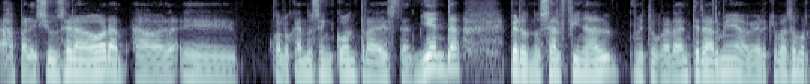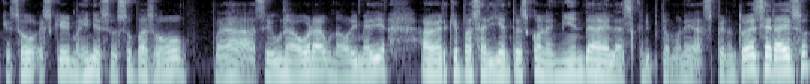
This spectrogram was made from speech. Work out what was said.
apareció un senador colocándose en contra de esta enmienda, pero no sé, al final me tocará enterarme a ver qué pasó, porque eso, es que imagínense, eso pasó pues hace una hora, una hora y media, a ver qué pasaría entonces con la enmienda de las criptomonedas. Pero entonces era eso,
